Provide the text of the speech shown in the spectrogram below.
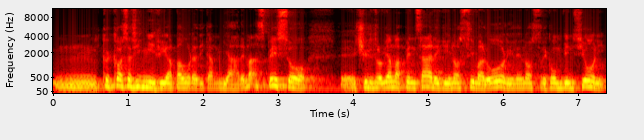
Mm, che cosa significa paura di cambiare? Ma spesso eh, ci ritroviamo a pensare che i nostri valori, le nostre convinzioni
